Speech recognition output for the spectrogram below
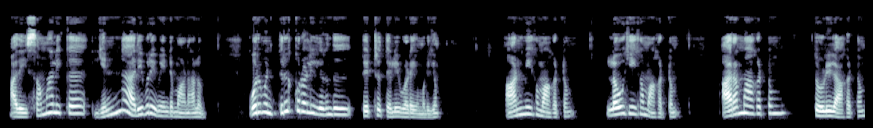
அதை சமாளிக்க என்ன அறிவுரை வேண்டுமானாலும் ஒருவன் திருக்குறளிலிருந்து பெற்று தெளிவடைய முடியும். ஆன்மீகமாகட்டும் லௌகீகமாகட்டும் அறமாகட்டும் தொழிலாகட்டும்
